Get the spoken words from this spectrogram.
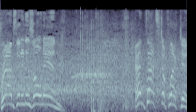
Grabs it in his own end. And that's deflected.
